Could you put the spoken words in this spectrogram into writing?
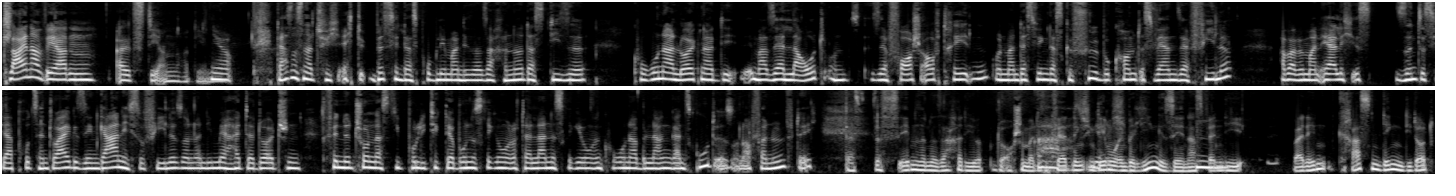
kleiner werden als die andere Demo. Ja, das ist natürlich echt ein bisschen das Problem an dieser Sache, ne? dass diese Corona-Leugner die immer sehr laut und sehr forsch auftreten und man deswegen das Gefühl bekommt, es wären sehr viele. Aber wenn man ehrlich ist, sind es ja prozentual gesehen gar nicht so viele, sondern die Mehrheit der Deutschen findet schon, dass die Politik der Bundesregierung oder der Landesregierung in Corona-Belangen ganz gut ist und auch vernünftig. Das, das ist eben so eine Sache, die du auch schon bei der ah, Querdenken-Demo in Berlin gesehen hast, mhm. wenn die bei den krassen Dingen, die dort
